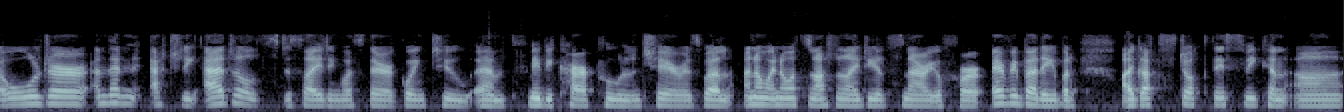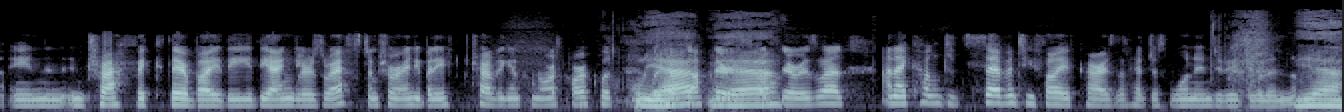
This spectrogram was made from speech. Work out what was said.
older and then actually adults deciding what they're going to um, maybe carpool and share as well well. I know I know it's not an ideal scenario for everybody, but I got stuck this weekend uh, in in traffic there by the the Anglers Rest. I'm sure anybody travelling in from North Cork would, would Yeah, have got there yeah. stuck there as well. And I counted 75 cars that had just one individual in them. Yeah.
